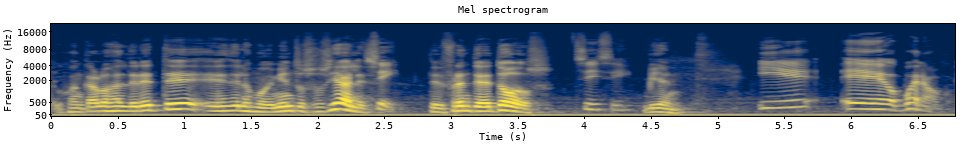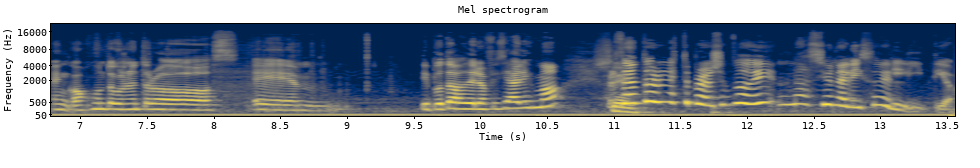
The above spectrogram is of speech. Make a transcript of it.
De Juan Carlos Alderete es de los movimientos sociales. Sí. Del Frente de Todos. Sí, sí. Bien. Y eh, bueno, en conjunto con otros eh, diputados del oficialismo, Sí. presentaron este proyecto de nacionalizar el litio,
